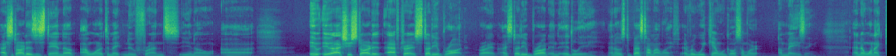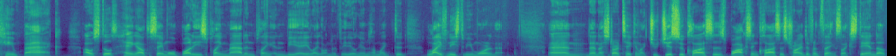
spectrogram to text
I started as a stand-up. I wanted to make new friends. You know, uh, it, it actually started after I study abroad. Right, I study abroad in Italy, and it was the best time of my life. Every weekend would go somewhere amazing. And then when I came back, I was still hanging out with the same old buddies, playing Madden, playing NBA, like on the video games. I'm like, dude, life needs to be more than that. And then I started taking like jujitsu classes, boxing classes, trying different things like stand up.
